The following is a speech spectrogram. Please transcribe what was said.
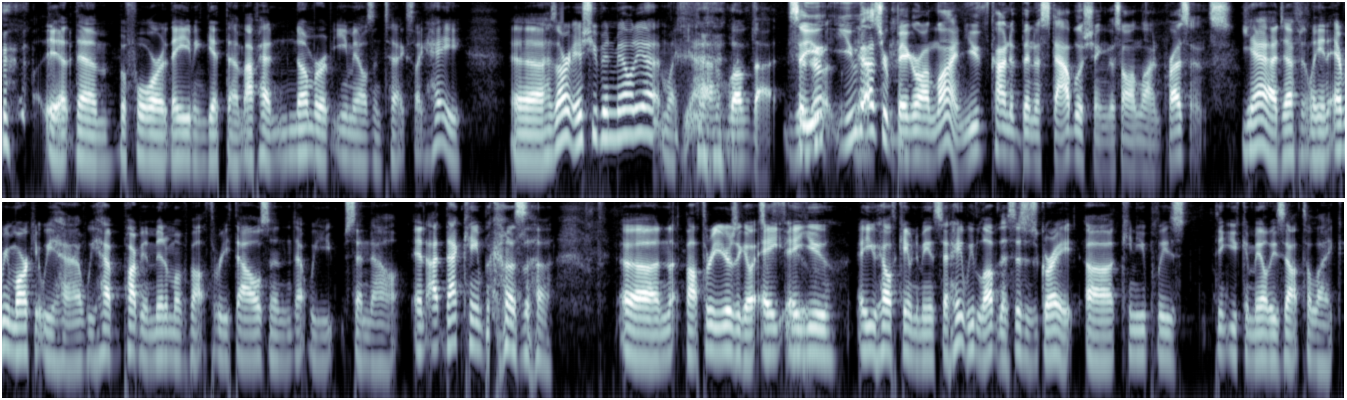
it, them before they even get them. I've had a number of emails and texts like, "Hey, uh, has our issue been mailed yet?" I'm like, "Yeah." Love that. So you you yeah. guys are bigger online. You've kind of been establishing this online presence. Yeah, definitely. In every market we have, we have probably a minimum of about three thousand that we send out, and I, that came because uh, uh, about three years ago, a, AU AU Health came to me and said, "Hey, we love this. This is great. Uh, can you please think you can mail these out to like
